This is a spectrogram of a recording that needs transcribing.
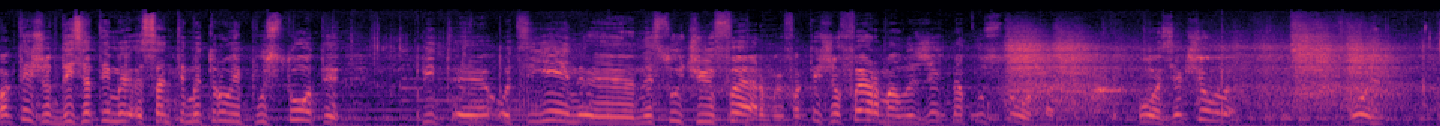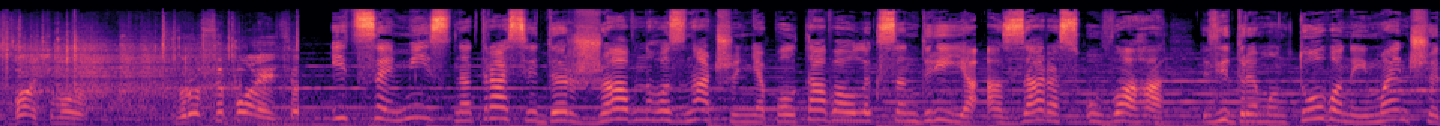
фактично 10-сантиметрові пустоти під е, оцією е, несучою фермою. Фактично ферма лежить на пустотах. Ось, якщо вона, ось, бачимо, розсипається. І це міст на трасі державного значення Полтава Олександрія. А зараз увага! Відремонтований менше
